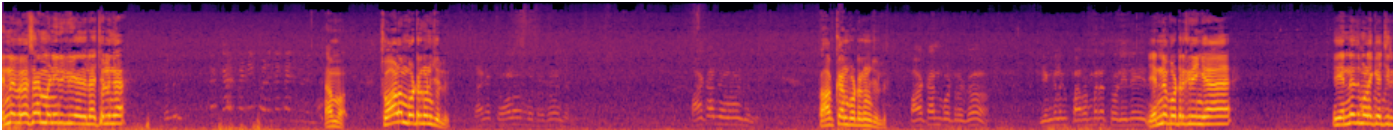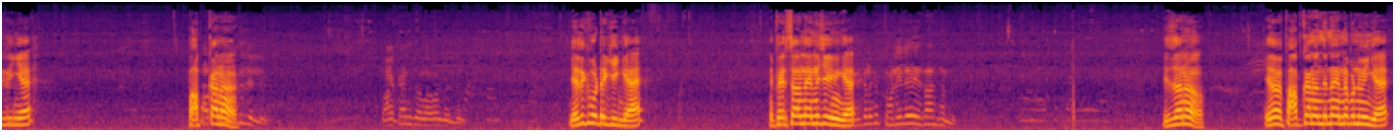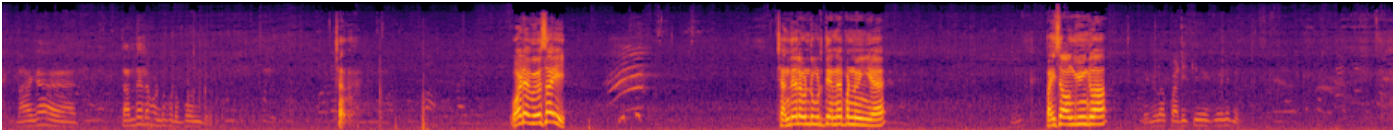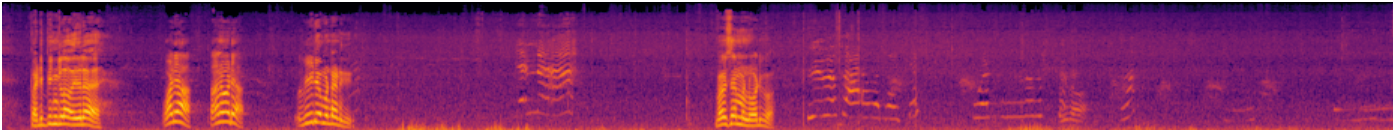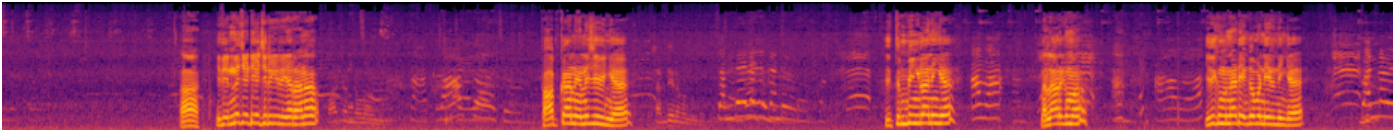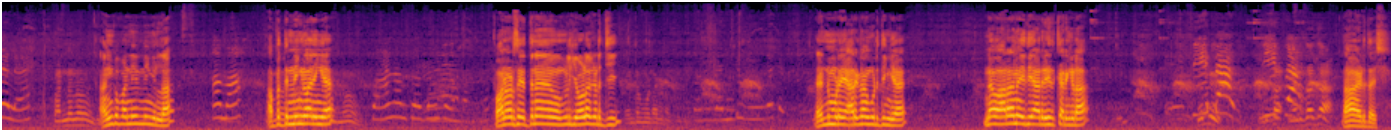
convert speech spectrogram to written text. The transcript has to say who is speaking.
Speaker 1: என்ன விவசாயம் பண்ணியிருக்கிறீங்க அதில்? சொல்லுங்க. ஆமாம் சோளம் போட்டிருக்கோன்னு சொல்லு.
Speaker 2: சோளம் போட்டிருக்கோம் சொல்லு சொல்லு
Speaker 1: பாப்கார்ன் போட்டிருக்கோன்னு சொல்லு.
Speaker 2: போட்டிருக்கோம் எங்களுக்கு பரம்பரை தொழிலே
Speaker 1: என்ன போட்டிருக்கிறீங்க? இது என்னது முளைக்க வச்சிருக்கிறீங்க? பாப்கார்னா?
Speaker 2: இது சொல்லு சொல்லு
Speaker 1: எதுக்கு போட்டிருக்கீங்க? பெருசாக வந்தால் என்ன செய்வீங்க?
Speaker 2: எங்களுக்கு தொழிலே இதான் சொல்லு.
Speaker 1: இதுதானோ? ஏதோ பாப்கார்ன் வந்துன்னா என்ன பண்ணுவீங்க?
Speaker 2: நாங்கள் சந்தையில் கொண்டு கொடுப்போம்
Speaker 1: ச- ஓட விவசாயி. சந்தையில் கொண்டு கொடுத்து என்ன பண்ணுவீங்க? பைசா வாங்குவீங்களா?
Speaker 2: படிக்க
Speaker 1: படிப்பீங்களா இதில்? ஓடியா தானே ஓடியா வீடியோ மட்டும் எடுக்கு. விவசாயம் பண்ணு ஓடிப்போ. ஆ இது என்ன செடி வச்சிருக்கிறீங்க ராணா? பாப்கார்ன் என்ன செய்வீங்க? இது திம்பிங்களா நீங்க? நல்லா இருக்குமா இதுக்கு முன்னாடி எங்க பண்ணியிருந்தீங்க அங்க பண்ணியிருந்தீங்களா அப்ப தின்னீங்களா நீங்க போன வருஷம் எத்தனை உங்களுக்கு எவ்வளவு கிடைச்சி
Speaker 2: ரெண்டு மூட்டை
Speaker 1: முறை யாருக்கெல்லாம் கொடுத்தீங்க என்ன வரானே இது யாரு இருக்காருங்கடா ஆ எடுத்தாச்சு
